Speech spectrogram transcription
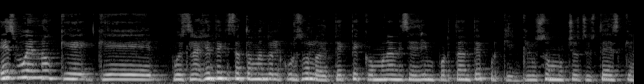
es bueno que, que, pues la gente que está tomando el curso lo detecte como una necesidad importante porque incluso muchos de ustedes que,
